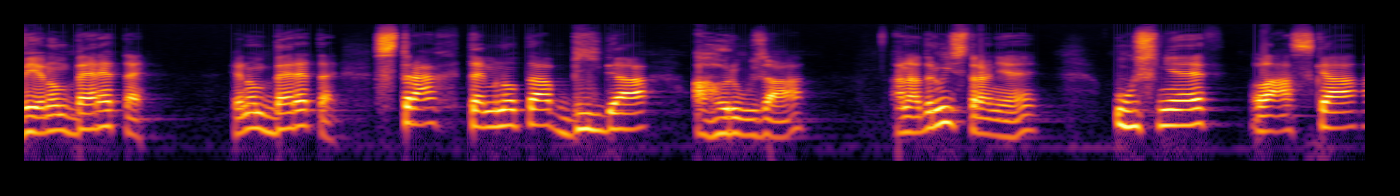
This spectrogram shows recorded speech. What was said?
Vy jenom berete. Jenom berete. Strach, temnota, bída a hrůza. A na druhé straně úsměv, láska,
